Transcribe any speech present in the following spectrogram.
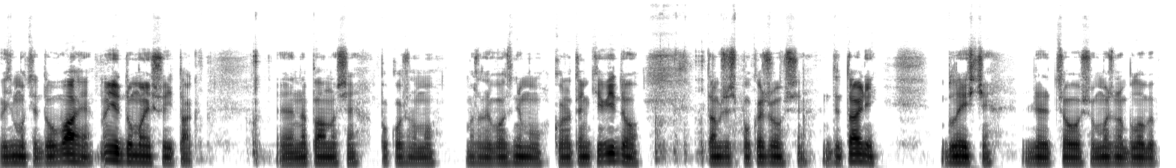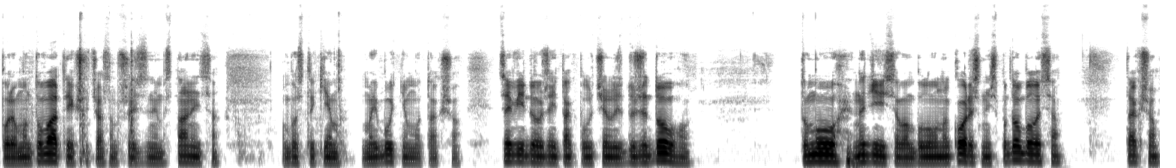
візьму це до уваги. Ну, я думаю, що і так. Е, Напевно, ще по кожному, можливо, зніму коротеньке відео. Там же ж покажу ще деталі ближче для цього, щоб можна було би поремонтувати, якщо часом щось з ним станеться. Або з таким майбутньому. Так що це відео вже і так вийшло дуже довго. Тому надіюся, вам було воно корисне і сподобалося. Так що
